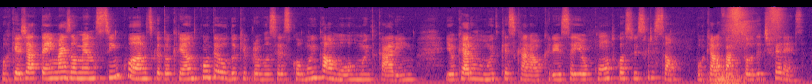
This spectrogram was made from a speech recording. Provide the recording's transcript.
porque já tem mais ou menos 5 anos que eu tô criando conteúdo aqui para vocês com muito amor, muito carinho, e eu quero muito que esse canal cresça e eu conto com a sua inscrição, porque ela faz toda a diferença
